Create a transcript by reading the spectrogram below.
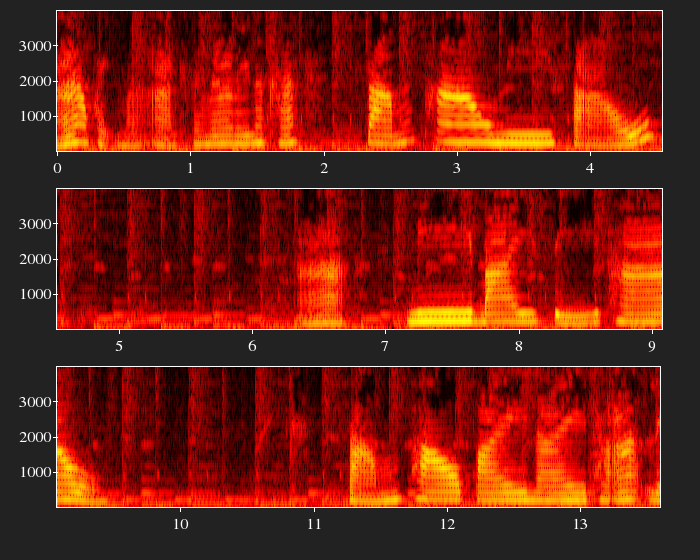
อ้าวใครมาอ่านข้างหน้าเลยนะคะสำเภามีเสา อ่า มีใบสีเทา สำเภาไปในทะเล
